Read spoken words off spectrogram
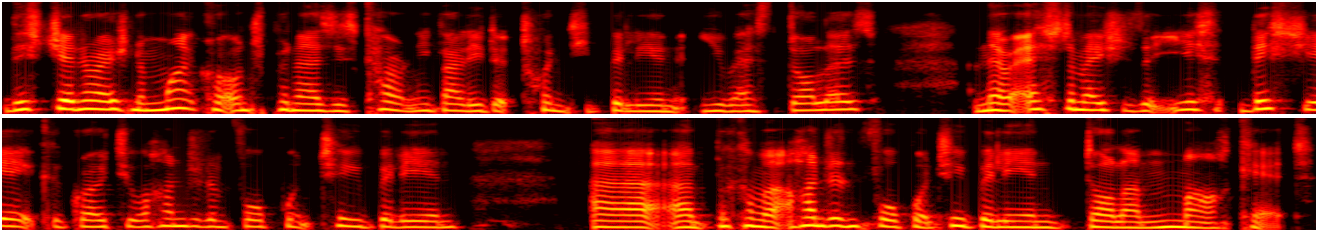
this generation of micro entrepreneurs is currently valued at 20 billion US dollars, and there are estimations that this year it could grow to 104.2 billion, uh, uh, become a 104.2 billion dollar market.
